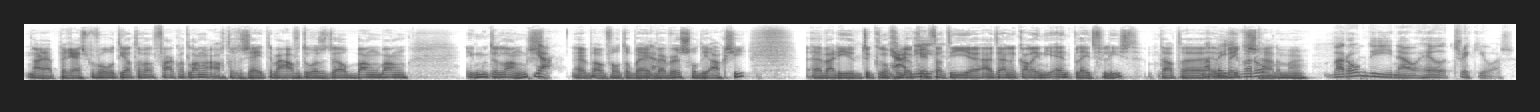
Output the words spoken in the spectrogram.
nou ja, Perez bijvoorbeeld, die had er wel vaak wat langer achter gezeten. Maar af en toe was het wel bang, bang. Ik moet er langs. Ja. Eh, bijvoorbeeld ook bij, Ja. bij Russell die actie. Eh, waar hij natuurlijk nog Ja, geluk die- heeft dat hij eh, uiteindelijk alleen die endplate verliest. Dat een beetje waarom? schade, maar waarom die nou heel tricky was?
